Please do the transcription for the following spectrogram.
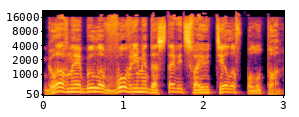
Главное было вовремя доставить свое тело в полутон.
